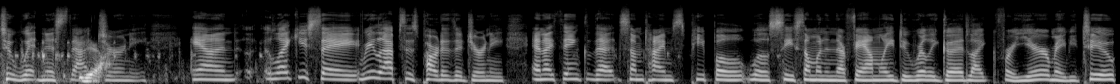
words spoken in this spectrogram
to witness that Yeah. journey. And like you say, relapse is part of the journey. And I think that sometimes people will see someone in their family do really good, like for a year, maybe two,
